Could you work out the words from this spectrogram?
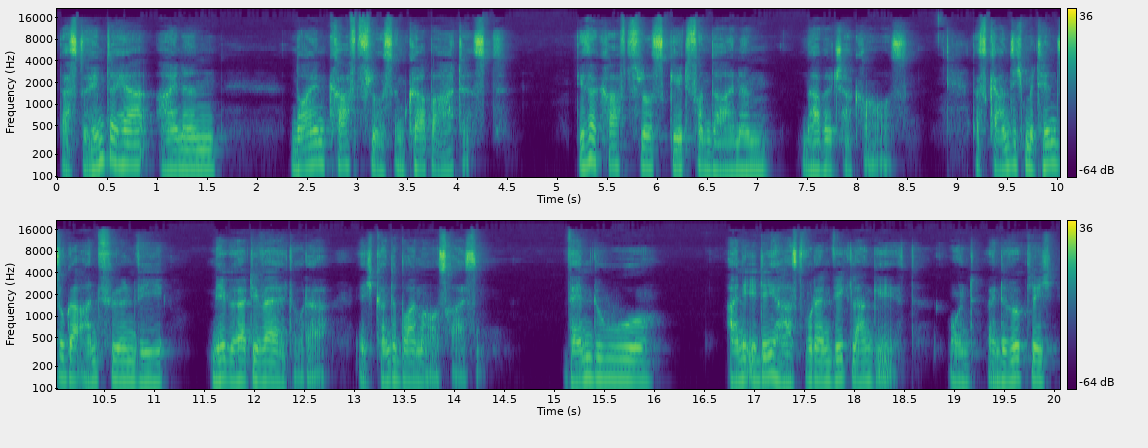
dass du hinterher einen neuen Kraftfluss im Körper hattest. Dieser Kraftfluss geht von deinem Nabelchakra aus. Das kann sich mithin sogar anfühlen wie mir gehört die Welt oder ich könnte Bäume ausreißen. Wenn du eine Idee hast, wo dein Weg lang geht und wenn du wirklich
